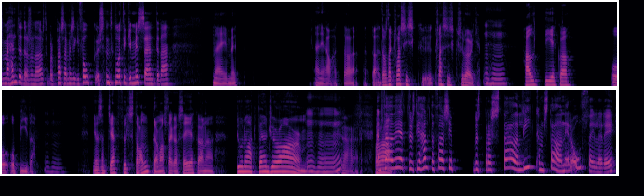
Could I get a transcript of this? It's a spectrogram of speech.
þú, með hendurnar svona, þú ert bara að passa að missa ekki fókus þú mátt ekki missa hendina nei, mitt en já, þetta, þetta, þetta var svona klassísk klassísk survivor-keppni mm haldi í eitthvað og, og býða -hmm. mér finnst að Jeff full strángar var alltaf eitthvað að segja eitthvað do not bend your arm. Mhm. Hvað- en hvað- það er, þú veist, ég held að það sé veist, bara staðan, líkam staðan er óþægilegri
